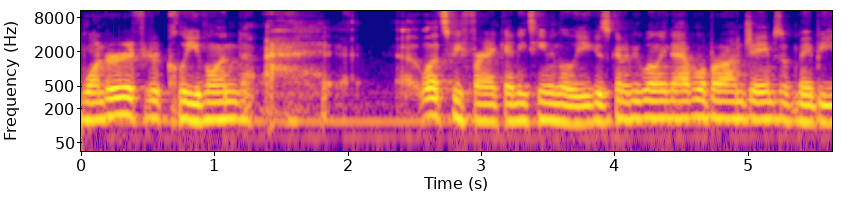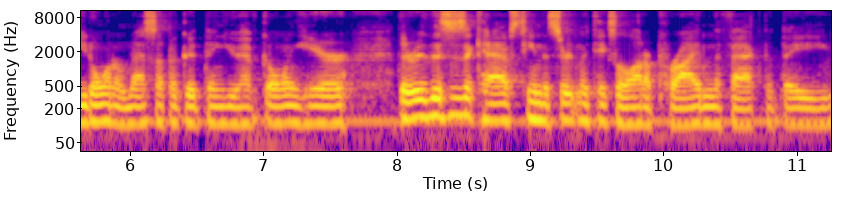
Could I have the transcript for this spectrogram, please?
wonder if you're Cleveland let's be frank, any team in the league is going to be willing to have LeBron James, but maybe you don't want to mess up a good thing you have going here. There, this is a Cavs team that certainly takes a lot of pride in the fact that they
